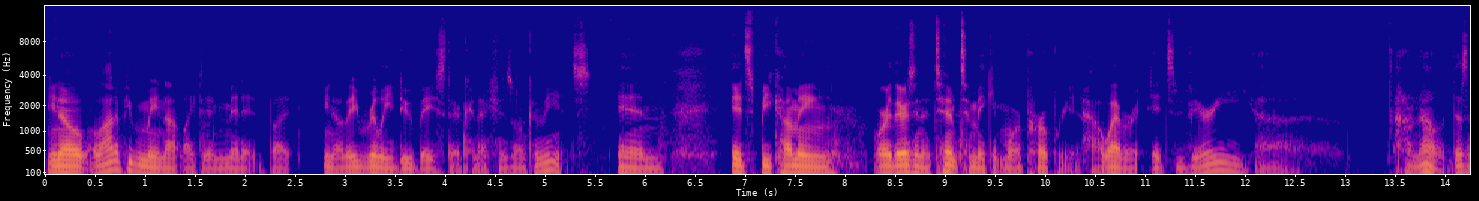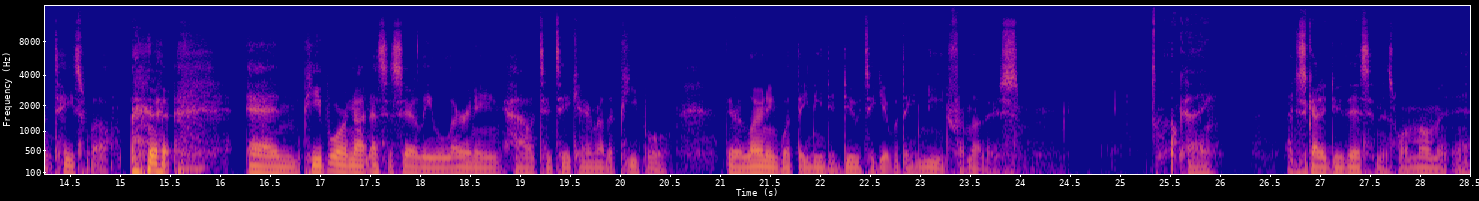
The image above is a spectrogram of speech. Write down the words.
You know, a lot of people may not like to admit it, but you know, they really do base their connections on convenience. And it's becoming or there's an attempt to make it more appropriate. However, it's very uh, I don't know, it doesn't taste well. and people are not necessarily learning how to take care of other people. They're learning what they need to do to get what they need from others. Okay. I just got to do this in this one moment and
